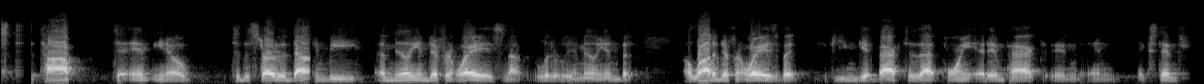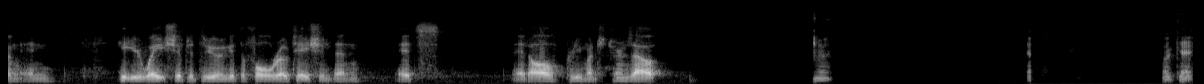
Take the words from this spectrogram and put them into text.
the top to you know to the start of the down can be a million different ways. Not literally a million, but a lot of different ways. But if you can get back to that point at impact and and extend and, get your weight shifted through and get the full rotation, then it's it all pretty much turns out. Yeah. Okay.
